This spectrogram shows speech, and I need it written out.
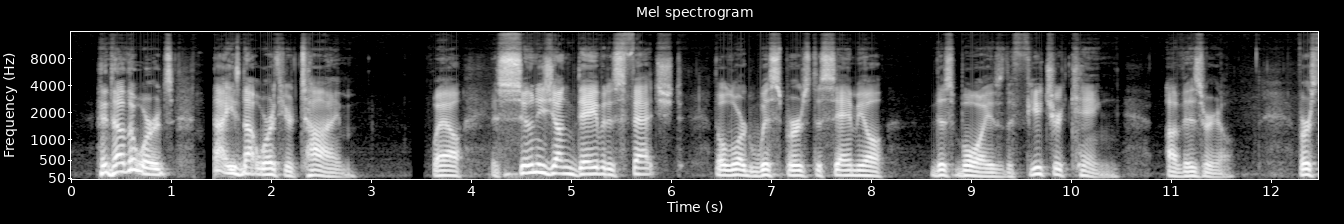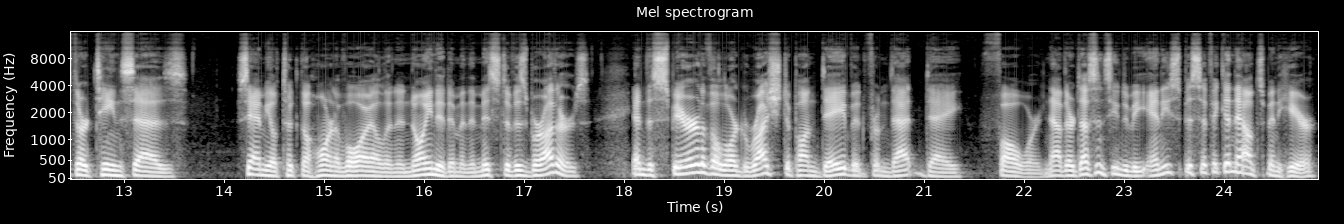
In other words, he's not worth your time. Well, as soon as young David is fetched, the Lord whispers to Samuel, This boy is the future king of Israel. Verse 13 says, Samuel took the horn of oil and anointed him in the midst of his brothers. And the Spirit of the Lord rushed upon David from that day forward. Now, there doesn't seem to be any specific announcement here.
